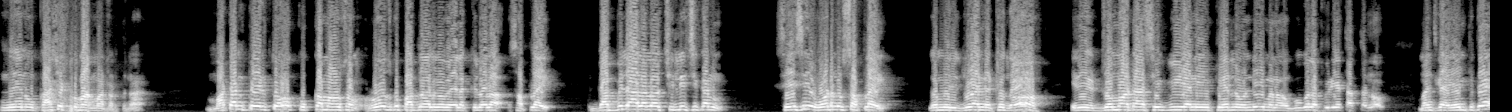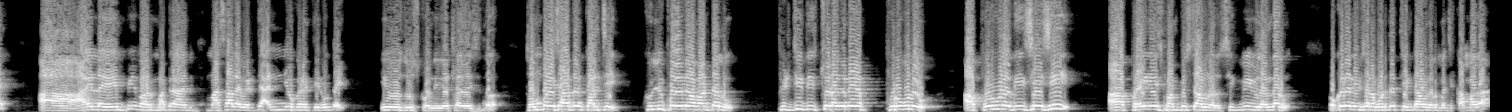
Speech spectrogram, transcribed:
నేను కాశ్యప్ కుమార్ మాట్లాడుతున్నా. మటన్ పేరుతో కుక్క మాంసం రోజుకు పద్నాలుగు వేల కిలోల సప్లై. గబ్బిలాలలో చిల్లీ చికెన్ చేసి ఓటర్లకు సప్లై. ఇక మీరు చూడండి ఎట్లుందో. ఇది జొమాటో స్విగ్గీ అని పేర్లు ఉండి మనం గూగుల్లో పీడిఎఫ్ తత్తను. మంచిగా ఏంపితే ఆ ఆయిల్లో ఏంపి వాడు మటన్ అది మసాలా పెడితే అన్ని ఒకటే తిని ఉంటాయి. ఈరోజు చూసుకోండి ఇది ఎట్లా చేసిందో. తొంభై శాతం కలిసి కుళ్ళిపోయిన వంటలు. ఫ్రిడ్జి తీసి చూడగానే పురుగులు. ఆ పురుగులు తీసేసి ఆ ఫ్రై చేసి పంపిస్తా ఉన్నారు. సిగ్వి వీళ్ళందరూ. ఒకటే నిమిషాలు కొడితే తింటా ఉన్నారు. మంచి కమ్మగా.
